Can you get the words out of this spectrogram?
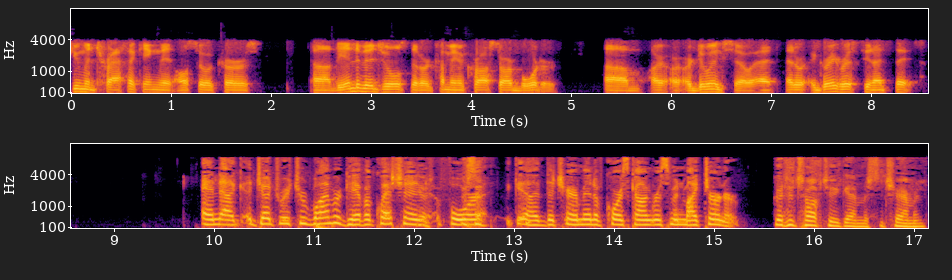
human trafficking that also occurs. Uh, the individuals that are coming across our border um, are, are, doing so at, at, a great risk to the United States. And uh, Judge Richard Weinberg, you have a question yes. for uh, the chairman, of course, Congressman Mike Turner. Good to talk to you again, Mr. Chairman.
